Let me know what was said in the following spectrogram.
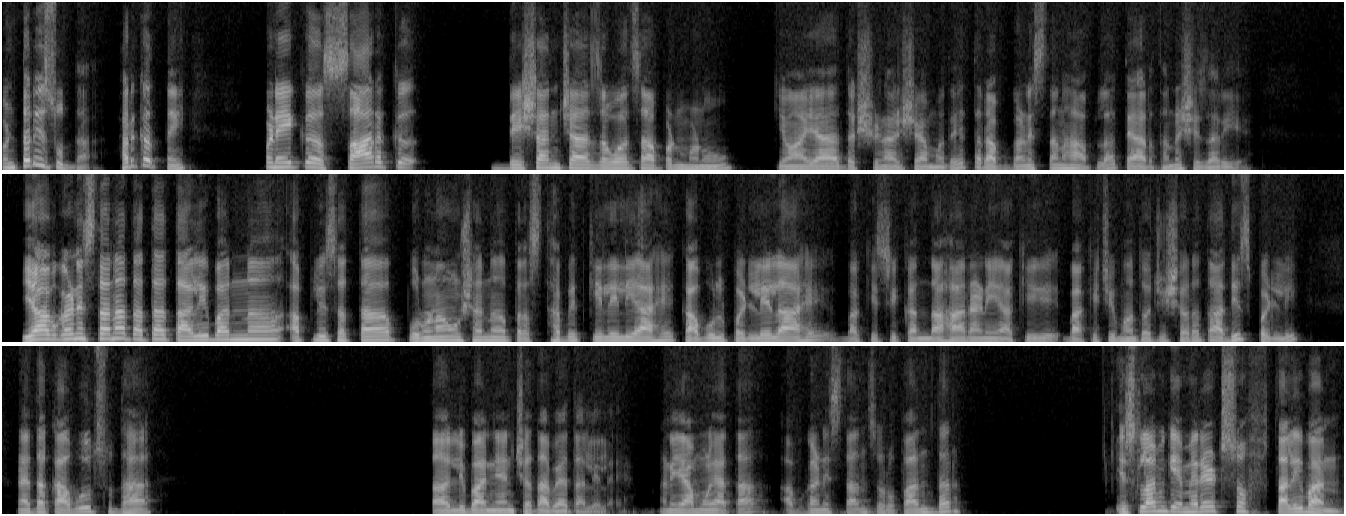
पण तरी सुद्धा हरकत नाही. पण एक सार्क देशांच्या जवळचा आपण म्हणू किंवा या दक्षिण आशियामध्ये तर अफगाणिस्तान हा आपला त्या अर्थानं शेजारी आहे. या अफगाणिस्तानात आता तालिबाननं आपली सत्ता पूर्णांशानं प्रस्थापित केलेली आहे काबूल पडलेला आहे. बाकीची कंदाहार आणि बाकीची महत्वाची शरत आधीच पडली. आणि आता काबूल सुद्धा तालिबान यांच्या ताब्यात आलेला आहे. आणि यामुळे आता अफगाणिस्तानचं रूपांतर इस्लामिक एमिरेट्स ऑफ तालिबान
